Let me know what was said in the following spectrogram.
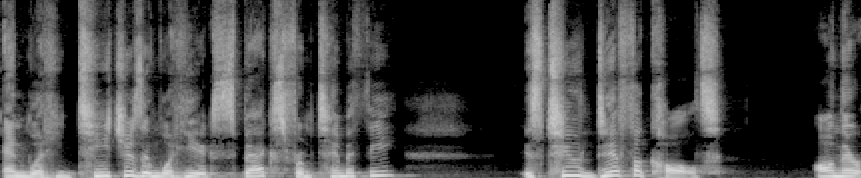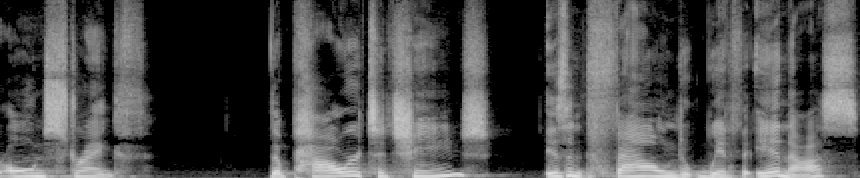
and what he teaches and what he expects from Timothy is too difficult on their own strength. The power to change isn't found within us.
